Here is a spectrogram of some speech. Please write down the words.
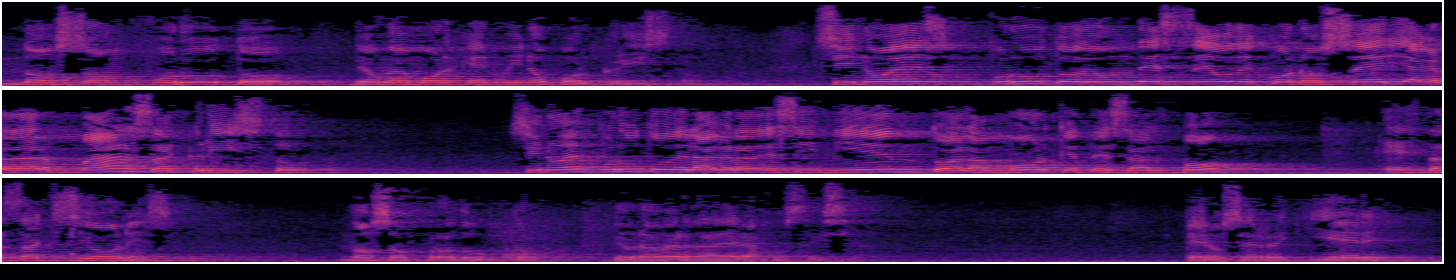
no son fruto de un amor genuino por Cristo, si no es fruto de un deseo de conocer y agradar más a Cristo, si no es fruto del agradecimiento al amor que te salvó, estas acciones no son producto de una verdadera justicia. Pero se requiere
